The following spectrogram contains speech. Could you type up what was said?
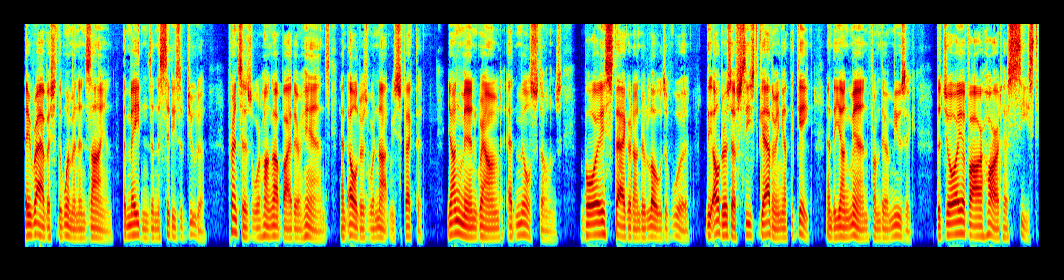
They ravish the women in Zion the maidens in the cities of Judah. Princes were hung up by their hands, and elders were not respected. Young men ground at millstones. Boys staggered under loads of wood. The elders have ceased gathering at the gate, and the young men from their music. The joy of our heart has ceased,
